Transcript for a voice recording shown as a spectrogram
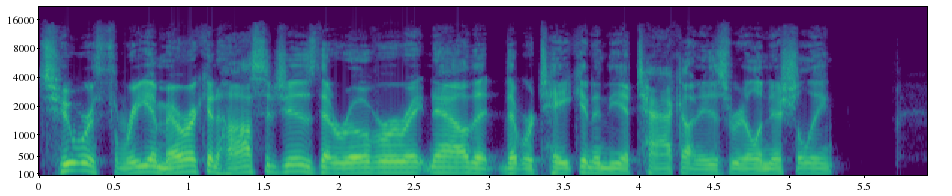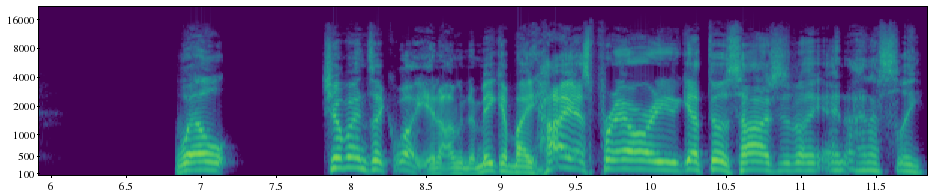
two or three American hostages that are over right now that, that were taken in the attack on Israel initially. Well, Joe Biden's like, well, you know, I'm going to make it my highest priority to get those hostages. And honestly,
